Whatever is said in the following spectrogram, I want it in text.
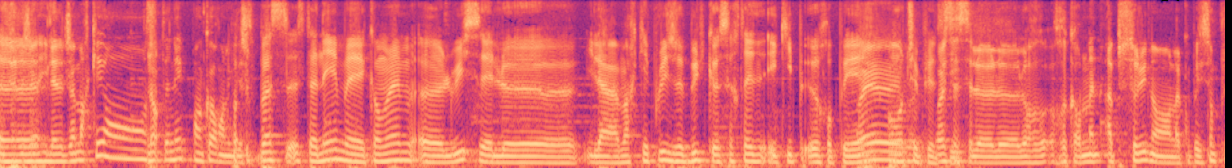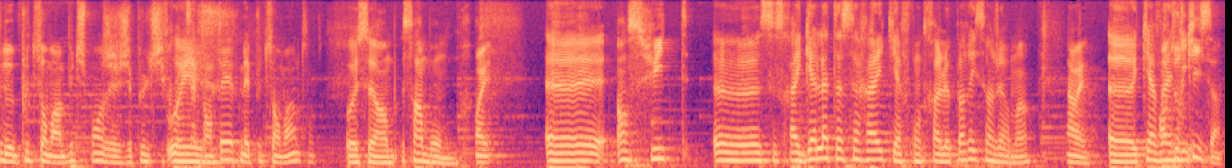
Il, a Euh, déjà, il a déjà marqué en non. cette année? Pas encore en Ligue des Champions. pas cette année, mais quand même, euh, lui, c'est le, il a marqué plus de buts que certaines équipes européennes Ouais, ouais, en ouais. Champions League. c'est le, le, le recordman absolu dans la compétition. Plus de, plus de 120 buts, je pense. J'ai plus le chiffre Oui, exact en tête, mais plus de 120. Ouais, c'est un, un bon nombre. Oui. Euh, ensuite, euh, ce sera Galatasaray qui affrontera le Paris Saint-Germain. Ah ouais. Euh, En Turquie, ça.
